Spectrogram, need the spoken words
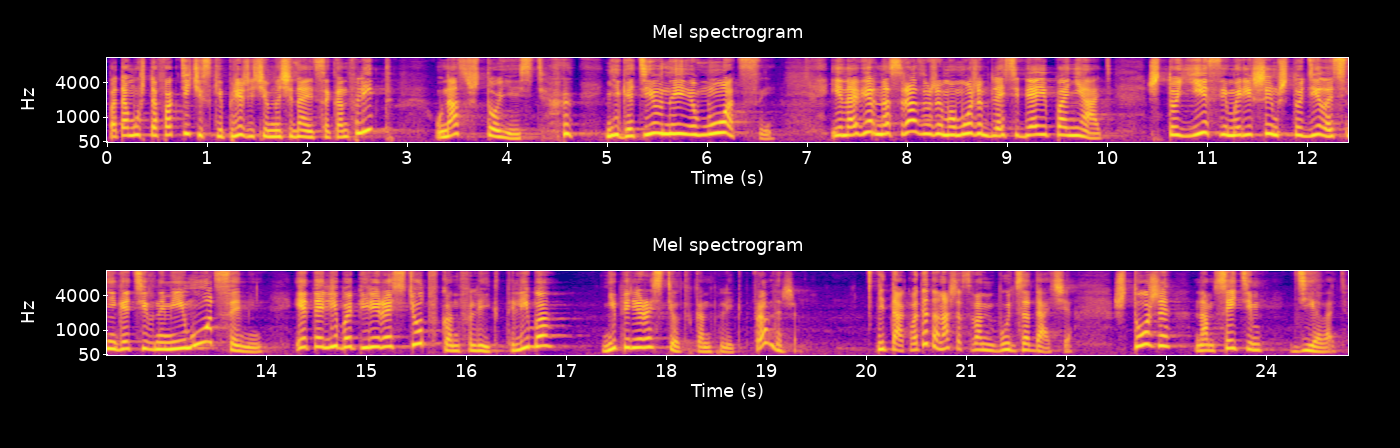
Потому что фактически, прежде чем начинается конфликт, у нас что есть? Негативные эмоции – и, наверное, сразу же мы можем для себя и понять, что если мы решим, что делать с негативными эмоциями, это либо перерастет в конфликт, либо не перерастет в конфликт. Правда же? Итак, вот это наша с вами будет задача. Что же нам с этим делать?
